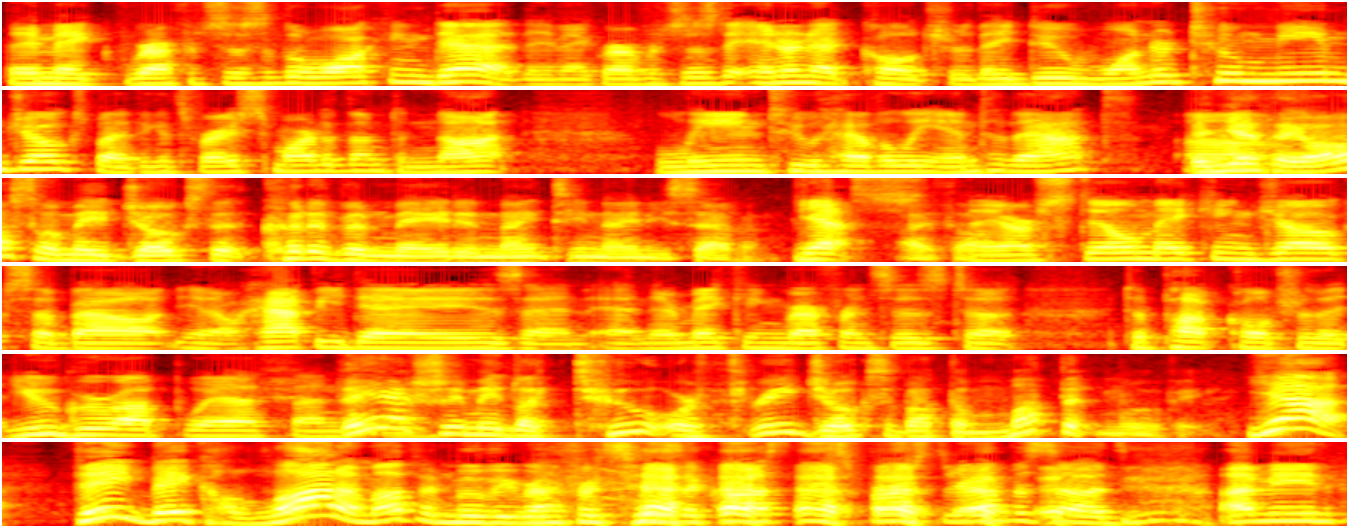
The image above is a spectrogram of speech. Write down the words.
They make references to The Walking Dead. They make references to internet culture. They do one or two meme jokes, but I think it's very smart of them to not lean too heavily into that. And yet Um, they also made jokes that could have been made in 1997. yes, I thought. they are still making jokes about you know happy days, and and they're making references to to pop culture that you grew up with. And They actually made like two or three jokes about the Muppet movie. Yeah, they make a lot of Muppet movie references across these first three episodes. I mean,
